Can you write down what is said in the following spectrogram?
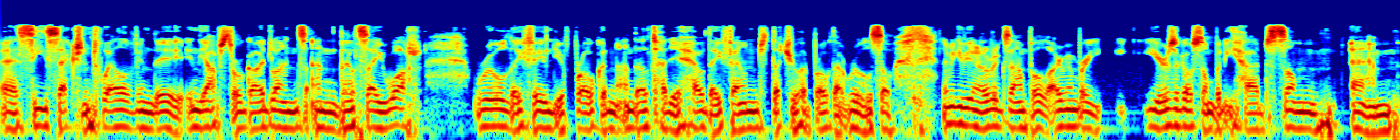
uh, see section 12 in the in the App Store guidelines, and they'll say what rule they feel you've broken, and they'll tell you how they found that you had broke that rule. So, let me give you another example. I remember years ago somebody had some um,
